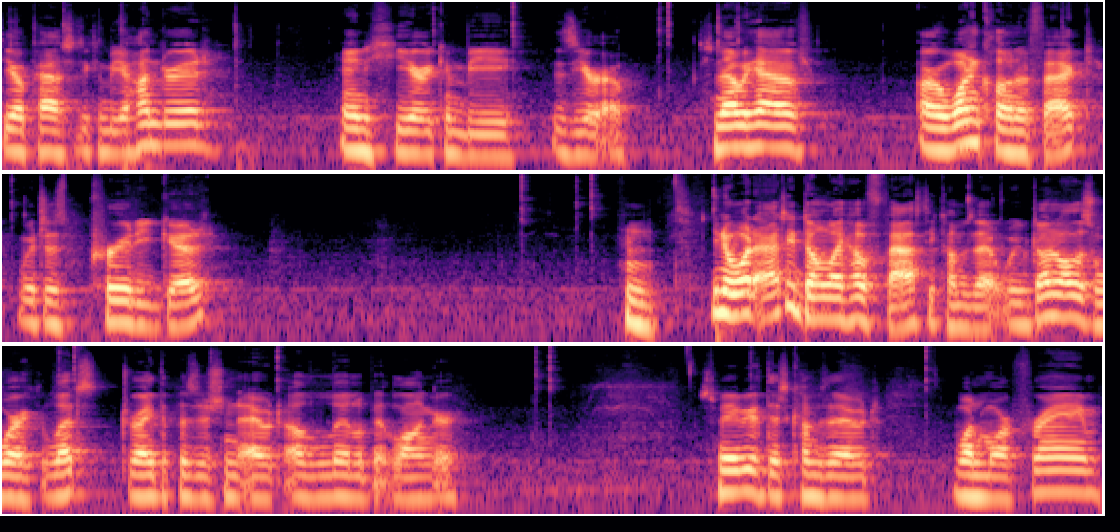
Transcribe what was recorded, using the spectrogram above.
the opacity can be 100. And here it can be zero. So now we have our one clone effect, which is pretty good. Hmm. You know what? I actually don't like how fast he comes out. We've done all this work. Let's drag the position out a little bit longer. So maybe if this comes out one more frame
